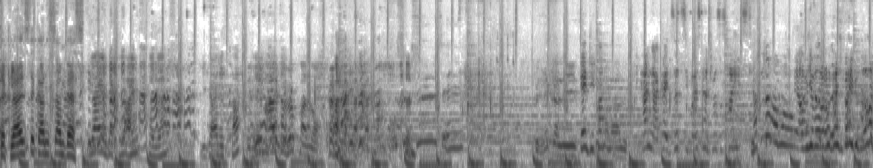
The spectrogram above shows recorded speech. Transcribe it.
Der kleinste kann es am besten. Ja, ja, der kleinste, ne? Wie geil ist das? In dem Alter hört man noch. Für Leckerlis. Genji, komm. Ich kann gar keinen Sitz, ich weiß gar nicht, was das heißt. Mach doch aber. Ja, aber ich habe auch noch gar nicht beigebracht.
